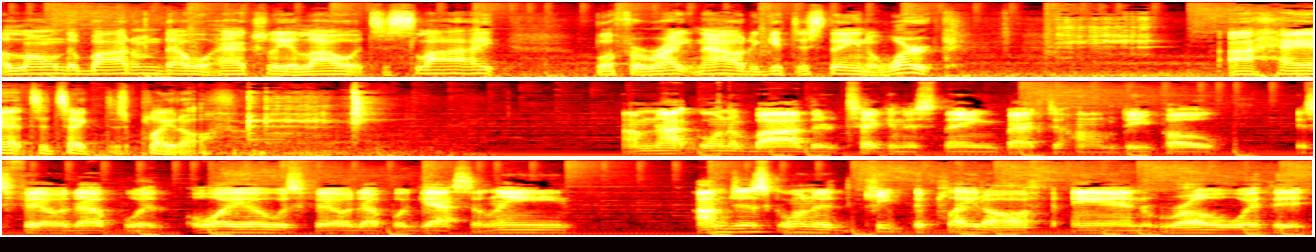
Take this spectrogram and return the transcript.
along the bottom that will actually allow it to slide. But for right now, to get this thing to work, I had to take this plate off. I'm not going to bother taking this thing back to Home Depot. It's filled up with oil, it's filled up with gasoline. I'm just going to keep the plate off and roll with it.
